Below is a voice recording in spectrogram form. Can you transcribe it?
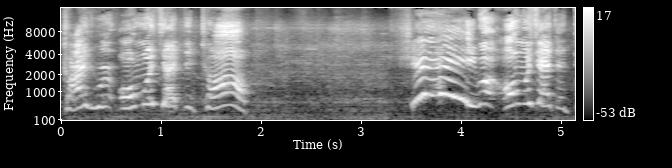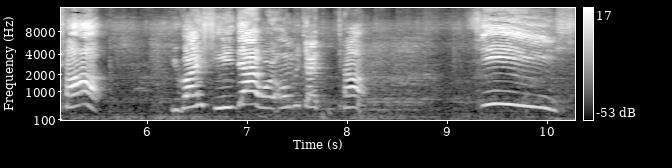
guys, we're almost at the top. Gee, we're almost at the top. You guys see that? We're almost at the top. Jeez.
